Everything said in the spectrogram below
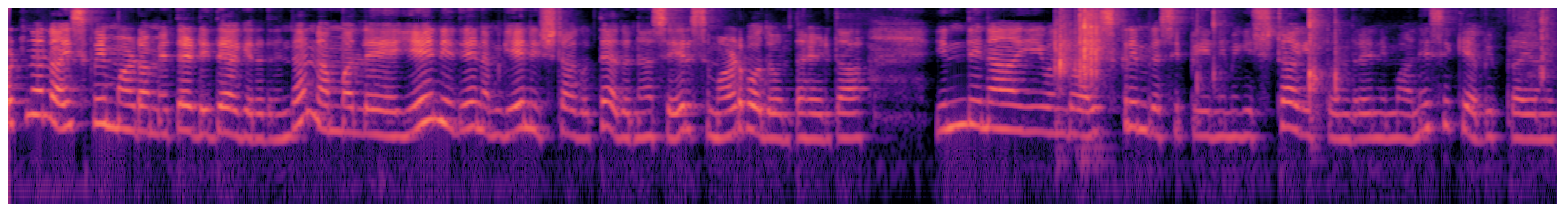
ಒಟ್ಟಿನಲ್ಲಿ ಐಸ್ ಕ್ರೀಮ್ ಮಾಡೋ ಮೆಥಡ್ ಇದೇ ಆಗಿರೋದ್ರಿಂದ ನಮ್ಮಲ್ಲಿ ಏನಿದೆ ನಮಗೇನು ಇಷ್ಟ ಆಗುತ್ತೆ ಅದನ್ನು ಸೇರಿಸಿ ಮಾಡ್ಬೋದು ಅಂತ ಹೇಳ್ತಾ ಇಂದಿನ ಈ ಒಂದು ಐಸ್ ಕ್ರೀಮ್ ರೆಸಿಪಿ ನಿಮಗೆ ಇಷ್ಟ ಆಗಿತ್ತು ಅಂದರೆ ನಿಮ್ಮ ಅನಿಸಿಕೆ, ಅಭಿಪ್ರಾಯವನ್ನು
